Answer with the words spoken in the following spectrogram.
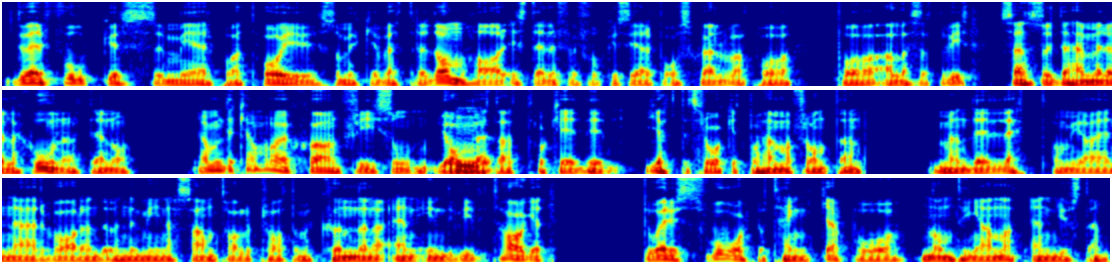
då är fokus mer på att oj så mycket bättre de har istället för att fokusera på oss själva på, på alla sätt och vis. Sen så det här med relationer att det är något Ja men det kan vara en skön frizon jobbet mm. att okej okay, det är jättetråkigt på hemmafronten men det är lätt om jag är närvarande under mina samtal och pratar med kunderna en individ i taget. Då är det svårt att tänka på någonting annat än just den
